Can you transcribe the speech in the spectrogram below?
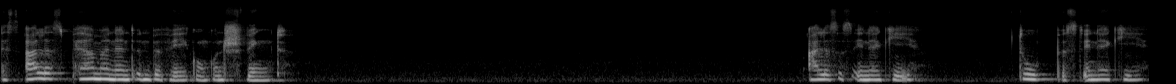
ist alles permanent in Bewegung und schwingt. Alles ist Energie. Du bist Energie.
